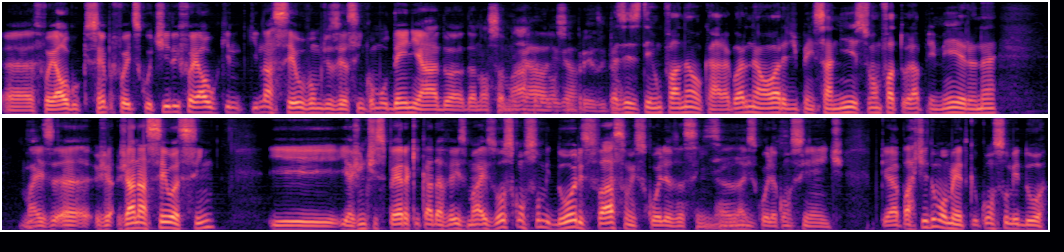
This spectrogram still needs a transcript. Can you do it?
É, foi algo que sempre foi discutido e foi algo que, que nasceu, vamos dizer assim, como o DNA da, da nossa marca, legal, da nossa legal. empresa. Então, Às vezes tem um que fala, não, cara, agora não é hora de pensar nisso, vamos faturar primeiro, né? Mas é, já, já, nasceu assim e, e, a gente espera que cada vez mais os consumidores façam escolhas assim, né? a escolha consciente. Porque a partir do momento que o consumidor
